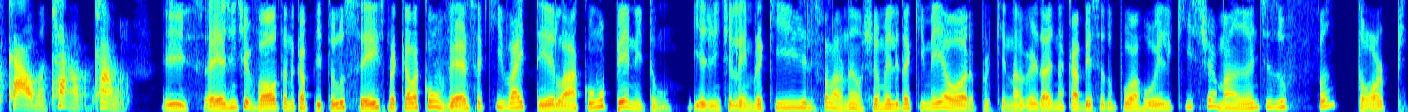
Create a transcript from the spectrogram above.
calma, calma, calma. Isso, aí a gente volta no capítulo 6 para aquela conversa que vai ter lá com o Pennington. E a gente lembra que eles falaram, não, chama ele daqui meia hora, porque na verdade na cabeça do Poirot ele quis chamar antes o Fantorpe,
